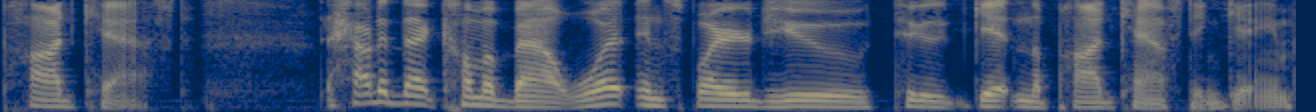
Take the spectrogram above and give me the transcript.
podcast. How did that come about? What inspired you to get in the podcasting game?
